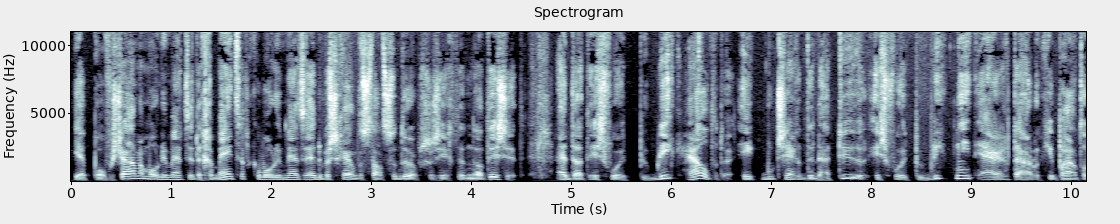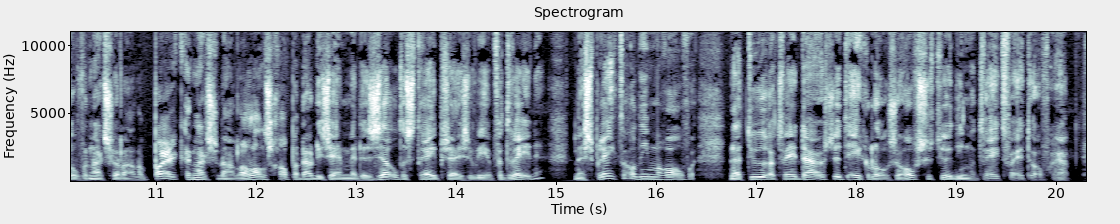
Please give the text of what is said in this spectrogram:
je hebt provinciale monumenten, de gemeentelijke monumenten... en de beschermde stads- en dorpsgezichten. En dat is het. En dat is voor het publiek helderder. Ik moet zeggen, de natuur is voor het publiek niet erg duidelijk. Je praat over nationale parken, nationale landschappen. Nou, die zijn met dezelfde streep zijn ze weer verdwenen. Men spreekt er al niet meer over. Natura 2000, ecologische hoofdstructuur, niemand weet waar je het over hebt.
